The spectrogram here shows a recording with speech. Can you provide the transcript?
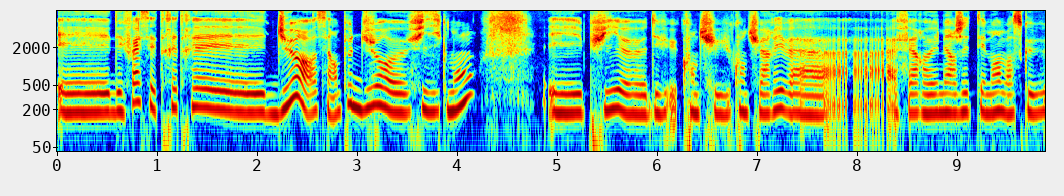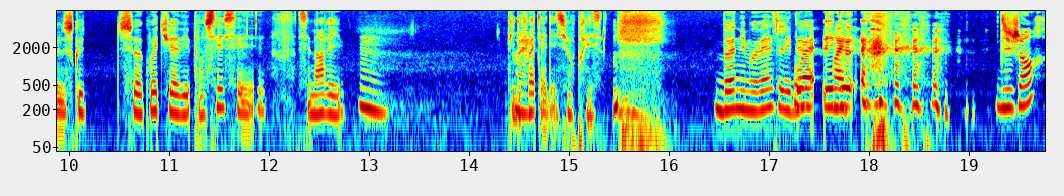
Et des fois, c'est très très dur. C'est un peu dur euh, physiquement. Et puis, euh, quand, tu, quand tu arrives à, à, faire émerger de tes mains parce que, ce, que, ce à quoi tu avais pensé, c'est merveilleux. Mm. Puis des fois, tu as des surprises. Bonne et mauvaise, les deux. Ouais, les deux. du genre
